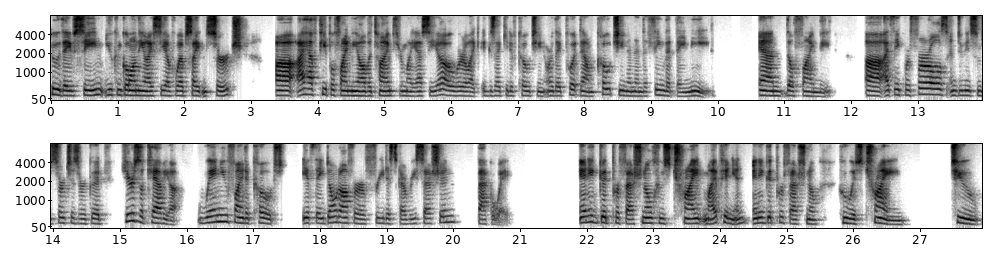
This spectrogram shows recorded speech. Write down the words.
who they've seen. You can go on the ICF website and search. Uh, I have people find me all the time through my SEO or like executive coaching, or they put down coaching and then the thing that they need, and they'll find me. Uh, I think referrals and doing some searches are good. Here's a caveat when you find a coach, if they don't offer a free discovery session, back away. Any good professional who's trying, my opinion, any good professional who is trying to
